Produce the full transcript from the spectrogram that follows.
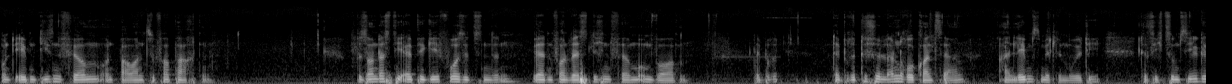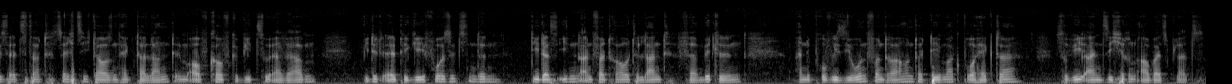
und eben diesen Firmen und Bauern zu verpachten. Besonders die LPG-Vorsitzenden werden von westlichen Firmen umworben. Der, Brit der britische Lonro-Konzern, ein Lebensmittelmulti, der sich zum Ziel gesetzt hat, 60.000 Hektar Land im Aufkaufgebiet zu erwerben, bietet LPG-Vorsitzenden, die das ihnen anvertraute Land vermitteln, eine Provision von 300 DM pro Hektar sowie einen sicheren Arbeitsplatz.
